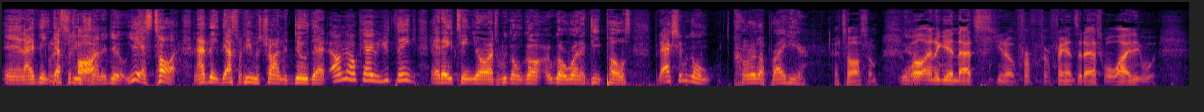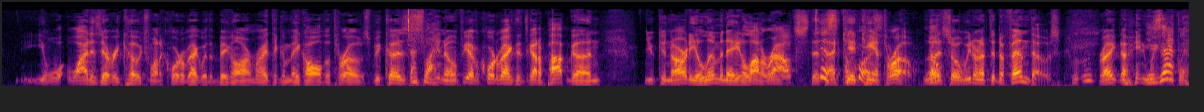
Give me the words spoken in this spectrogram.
And I think that's what he was trying to do. Yeah, it's taught. And I think that's what he was trying to do. That, oh, no, okay, you think at 18 yards we're going to go, we're to run a deep post, but actually we're going to curl it up right here. That's awesome. Yeah. Well, and again, that's you know for, for fans that ask, well, why do you know, why does every coach want a quarterback with a big arm, right? They can make all the throws because That's why. you know if you have a quarterback that's got a pop gun. You can already eliminate a lot of routes that Yes, that kid can't throw, Nope. so we don't have to defend those, right? I mean, we- Exactly.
